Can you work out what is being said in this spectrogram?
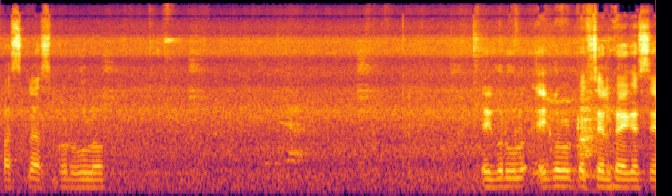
ফার্স্ট ক্লাস গরুগুলো। এই গরুগুলো, এই গরুটা সেল হয়ে গেছে।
